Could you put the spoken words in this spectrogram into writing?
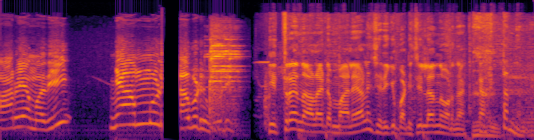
മാറിയാ മതി. ഞാൻ അവിടെ ഓടി ഇത്രയും നാളായിട്ട് മലയാളം ശരിക്കും പഠിച്ചില്ല എന്ന് പറഞ്ഞാൽ കഷ്ടം തന്നെ.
